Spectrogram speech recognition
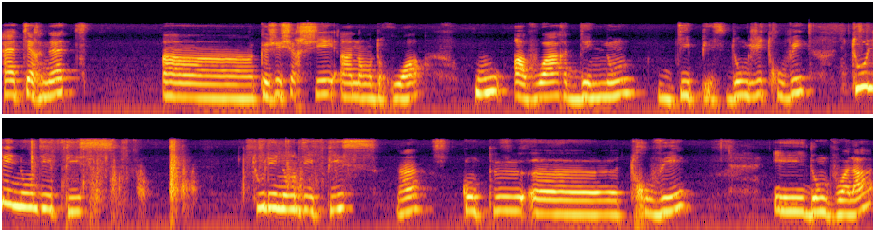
Internet que j'ai cherché un endroit où avoir des noms d'épices. Donc j'ai trouvé tous les noms d'épices, tous les noms d'épices hein, qu'on peut euh, trouver. Et donc voilà,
